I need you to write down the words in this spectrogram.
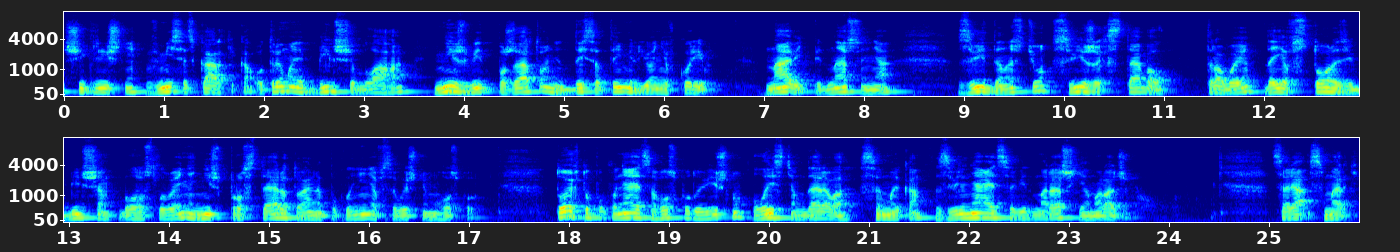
Шікрішні в місяць Картіка, отримає більше блага, ніж від пожертвування 10 мільйонів корів. Навіть піднесення з відданістю свіжих стебел трави дає в 100 разів більше благословення, ніж просте ритуальне поклоніння Всевишньому Господу. Той, хто поклоняється Господу вішну, листям дерева Семика, звільняється від мереж Ямараджі, царя смерті.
